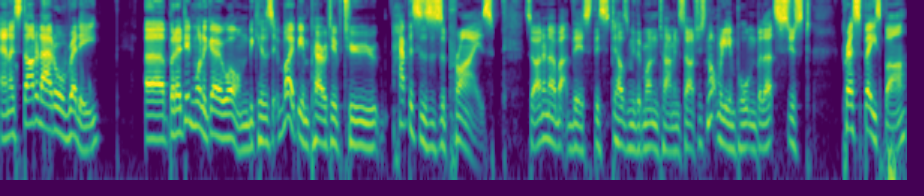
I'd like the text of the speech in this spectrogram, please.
and I started out already, uh, but I didn't want to go on because it might be imperative to have this as a surprise. So I don't know about this. This tells me the runtime and such. It's not really important, but let's just press spacebar.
